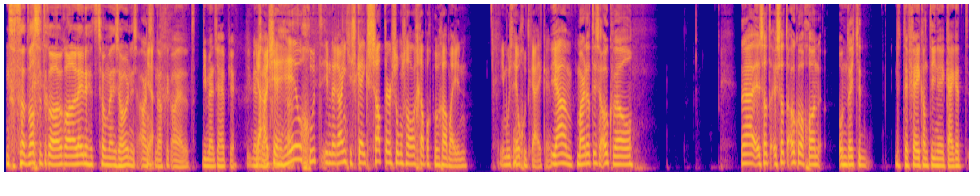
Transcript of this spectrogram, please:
Dat, dat was het gewoon. Gewoon alleen het zo mijn zoon is arts. Ja. Dacht ik, oh ja, dat, die mensen heb je. Die mensen Ja, als je heel goed in de randjes keek... zat er soms wel een grappig programma in. Je moet heel goed kijken. Ja, maar dat is ook wel... Nou ja, is dat, is dat ook wel gewoon omdat je de tv-kantine... Ik kijk het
